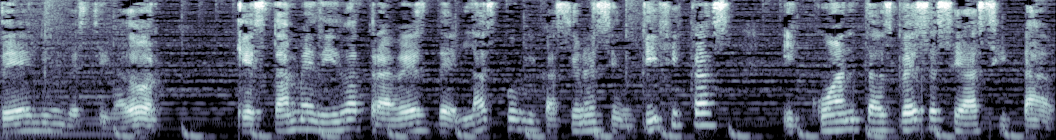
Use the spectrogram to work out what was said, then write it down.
del investigador, que está medido a través de las publicaciones científicas y cuántas veces se ha citado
